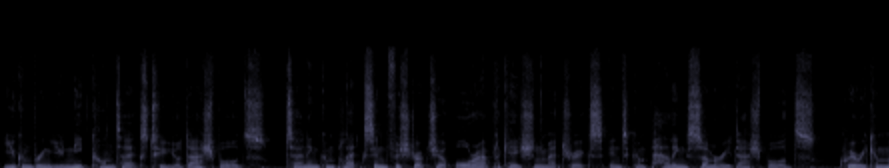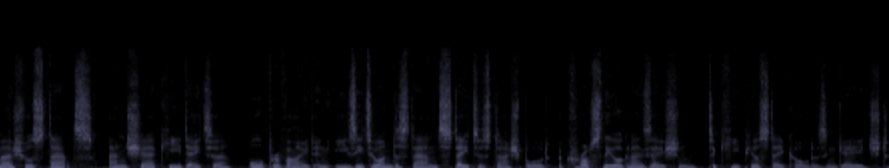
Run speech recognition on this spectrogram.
you can bring unique context to your dashboards turning complex infrastructure or application metrics into compelling summary dashboards. Query commercial stats and share key data or provide an easy to understand status dashboard across the organization to keep your stakeholders engaged.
